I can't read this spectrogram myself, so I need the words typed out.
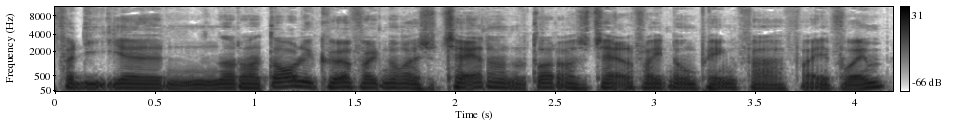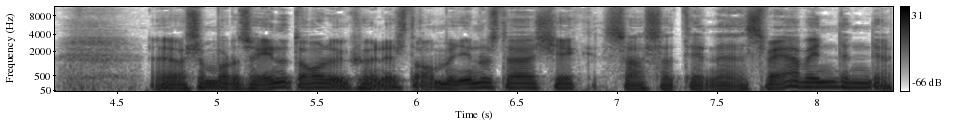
fordi øh, når du har dårlige kører, får ikke nogen resultater, når du har dårlige resultater, får ikke nogen penge fra, fra FOM, øh, og så må du så endnu dårligere køre næste år, men endnu større tjek, så, så den er svær at vinde, den der.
